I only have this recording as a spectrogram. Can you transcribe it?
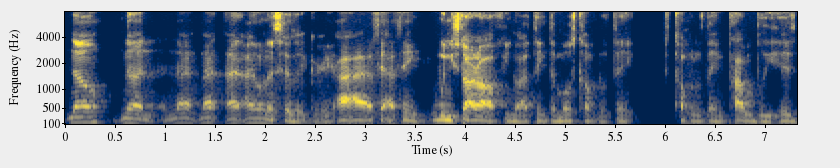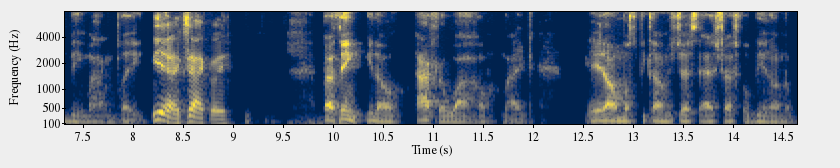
No, no, not not. I, I don't necessarily agree. I I, th- I, think when you start off, you know, I think the most comfortable thing, comfortable thing probably is being behind the plate. Yeah, exactly. But I think you know, after a while, like it almost becomes just as stressful being on the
